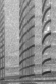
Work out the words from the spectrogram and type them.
Woo!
